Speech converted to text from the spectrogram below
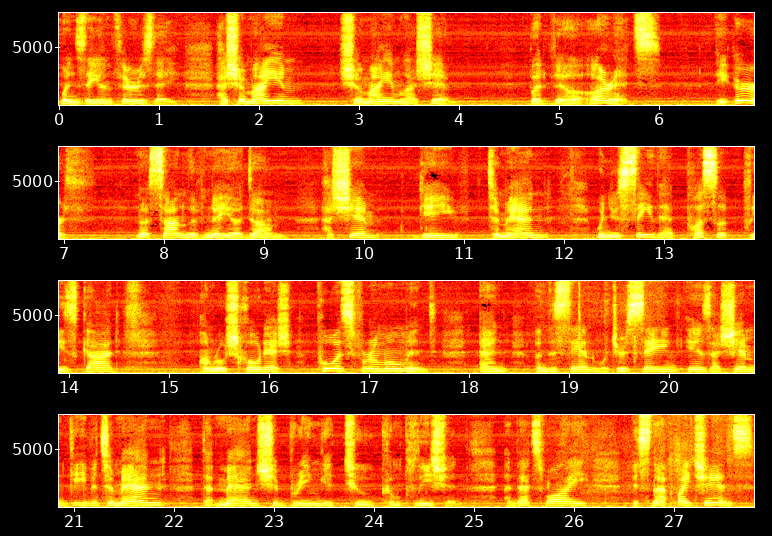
Wednesday and Thursday, Hashemayim Shemayim Lashem, but v'ha'aretz, the earth, Nasan livnei Adam, Hashem gave to man. When you say that pasuk, please God, on Rosh Chodesh, pause for a moment and understand what you're saying is Hashem gave it to man, that man should bring it to completion. And that's why it's not by chance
